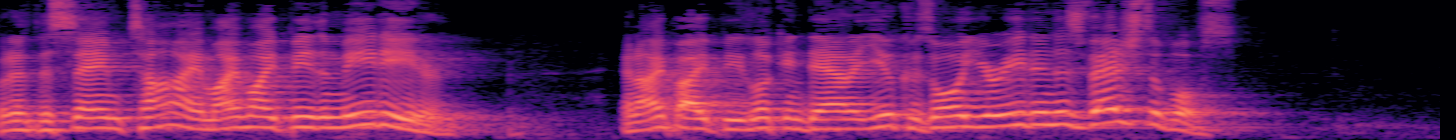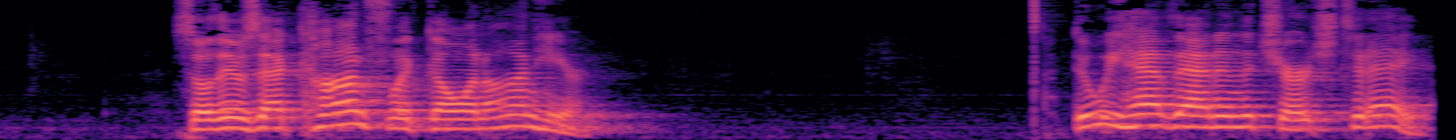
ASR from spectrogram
But at the same time, I might be the meat eater. And I might be looking down at you because all you're eating is vegetables. So there's that conflict going on here. Do we have that in the church today?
